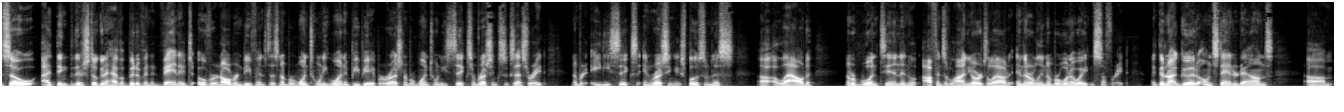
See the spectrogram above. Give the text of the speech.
So I think they're still going to have a bit of an advantage over an Auburn defense that's number 121 in PPA per rush, number 126 in rushing success rate, number 86 in rushing explosiveness uh, allowed, number 110 in offensive line yards allowed, and they're only number 108 in stuff rate. Like they're not good on standard downs. Um,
